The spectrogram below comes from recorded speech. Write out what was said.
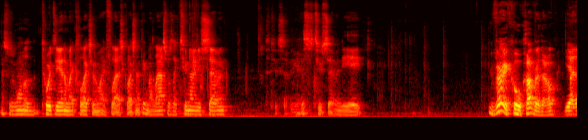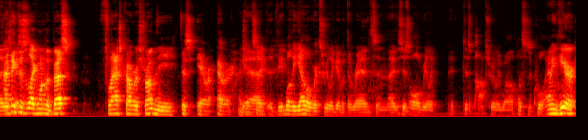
This was one of towards the end of my collection, of my Flash collection. I think my last was like two ninety seven. It's two seventy eight. This is two seventy eight. Very cool cover though. Yeah, I think good. this is like one of the best Flash covers from the this era. Era, I should say. the, well, the yellow works really good with the reds, and uh, it's just all really it just pops really well. Plus, it's a cool. I mean, here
